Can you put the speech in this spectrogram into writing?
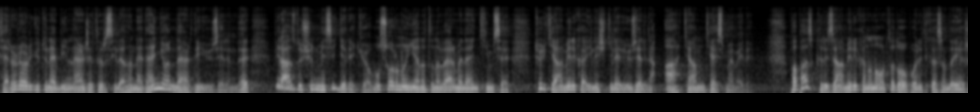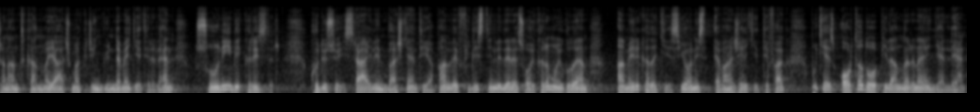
terör örgütüne binlerce tır silahı neden gönderdiği üzerinde biraz düşünmesi gerekiyor. Bu sorunun yanıtını vermeden kimse Türkiye-Amerika ilişkileri üzerine ahkam kesmemeli. Papaz krizi Amerika'nın Orta Doğu politikasında yaşanan tıkanmayı açmak için gündeme getirilen suni bir krizdir. Kudüs'ü İsrail'in başkenti yapan ve Filistinlilere soykırım uygulayan Amerika'daki Siyonist Evangelik İttifak bu kez Orta Doğu planlarını engelleyen,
